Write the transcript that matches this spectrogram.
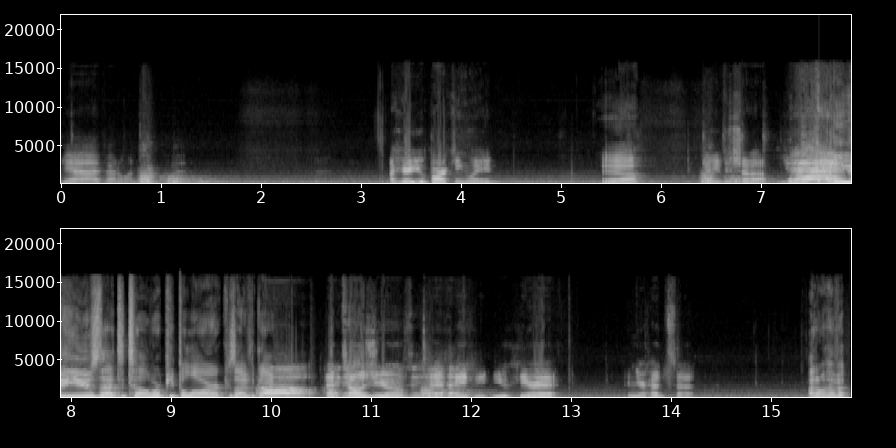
Yeah, I found one but I hear you barking, Wade. Yeah. You need to shut up. yeah. How do you use that to tell where people are? Because I've, I've Oh, I It didn't tells you. it it- yet. it- you hear it in your headset. I don't have it.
